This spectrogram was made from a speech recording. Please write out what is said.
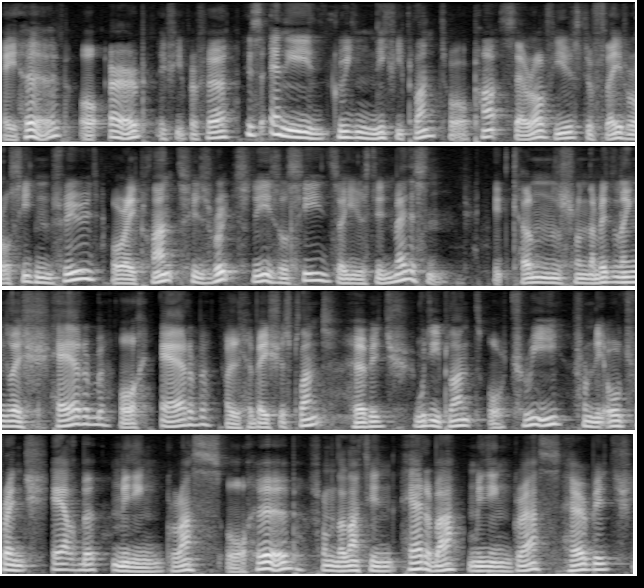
A herb, or herb if you prefer, is any green leafy plant or parts thereof used to flavour or season food, or a plant whose roots, leaves, or seeds are used in medicine. It comes from the Middle English herb or herbe, a herbaceous plant, herbage, woody plant or tree, from the Old French herbe, meaning grass or herb, from the Latin herba, meaning grass, herbage,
